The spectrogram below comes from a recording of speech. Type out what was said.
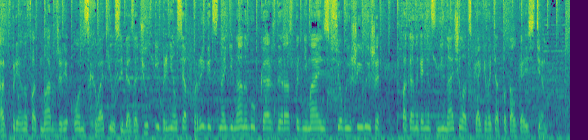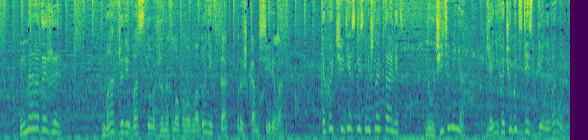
Отпрянув от Марджери, он схватил себя за чуб и принялся прыгать с ноги на ногу, каждый раз поднимаясь все выше и выше, пока, наконец, не начал отскакивать от потолка и стен. «Надо же!» Марджери восторженно хлопала в ладони в такт прыжкам Сирила. «Какой чудесный смешной танец! Научите меня! Я не хочу быть здесь белой вороной!»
